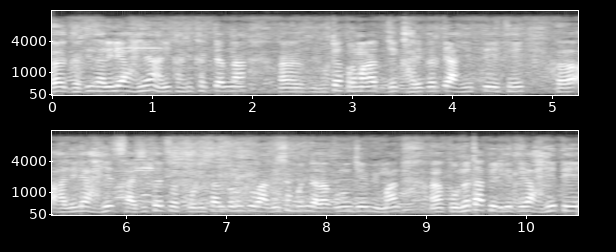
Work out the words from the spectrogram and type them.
गर्दी झालेली आहे आणि कार्यकर्त्यांना मोठ्या प्रमाणात जे कार्यकर्ते आहेत ते इथे आलेले आहेत. साहजिकच पोलिसांकडून किंवा अग्निशमन दलाकडून जे विमान पूर्णतः पेट घेतलेलं आहे ते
